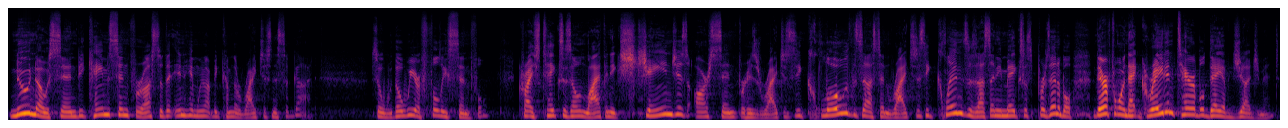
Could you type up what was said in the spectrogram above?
knew no sin became sin for us, so that in him we might become the righteousness of God. So though we are fully sinful, Christ takes his own life and he exchanges our sin for his righteousness. He clothes us in righteousness. He cleanses us and he makes us presentable. Therefore, in that great and terrible day of judgment,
